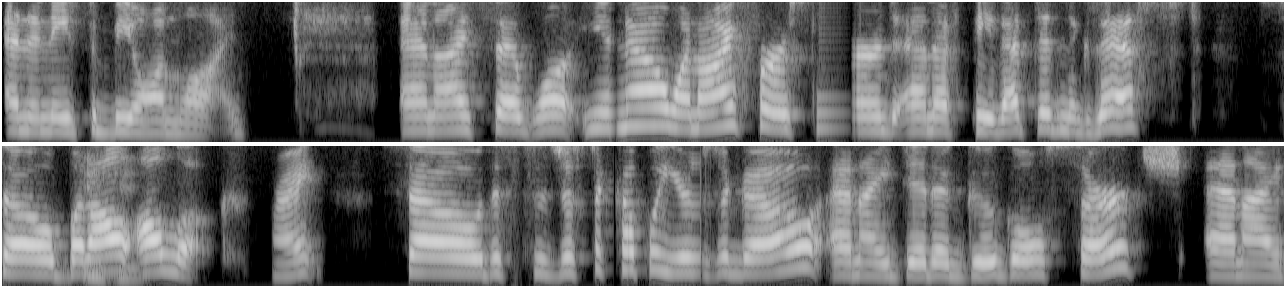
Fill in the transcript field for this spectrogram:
and it needs to be online. And i said well you know when i first learned nfp that didn't exist. So but mm-hmm. I'll, I'll look right so this is just a couple years ago, and I did a Google search and I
